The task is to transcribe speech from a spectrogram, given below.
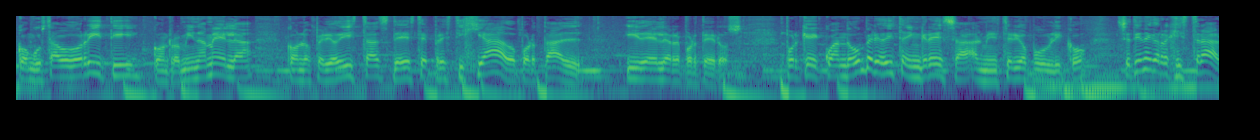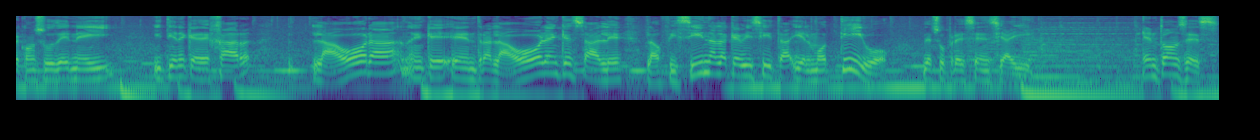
con Gustavo Gorriti, con Romina Mela, con los periodistas de este prestigiado portal IDL Reporteros. Porque cuando un periodista ingresa al Ministerio Público, se tiene que registrar con su DNI y tiene que dejar la hora en que entra, la hora en que sale, la oficina a la que visita y el motivo de su presencia ahí. Entonces,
